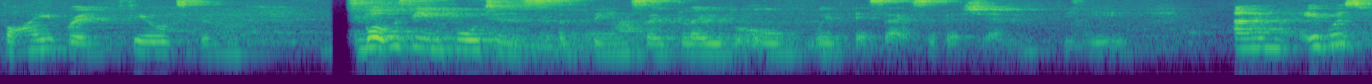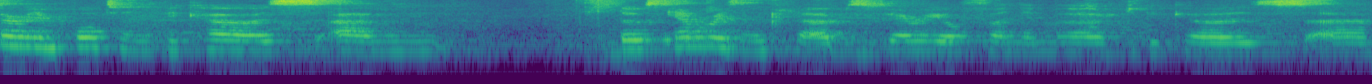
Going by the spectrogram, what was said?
vibrant feel to them. What was the importance of being so global with this exhibition for you? Um, it was very important because um, those cabarets and clubs very often emerged because um,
